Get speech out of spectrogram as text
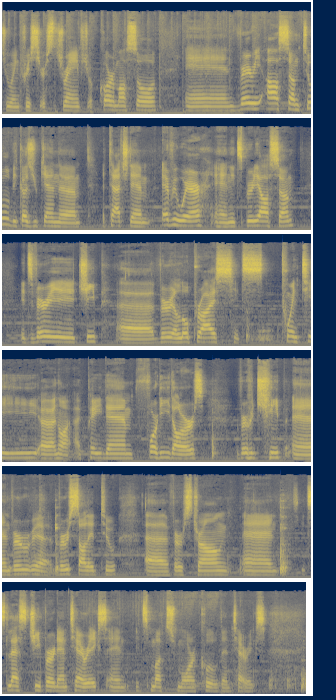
to increase your strength, your core muscle and very awesome tool because you can um, attach them everywhere and it's pretty awesome. It's very cheap uh, very low price. It's 20 uh, no I paid them 40 dollars. Very cheap and very uh, very solid too uh, very strong. And it's less cheaper than TRX and it's much more cool than TRX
